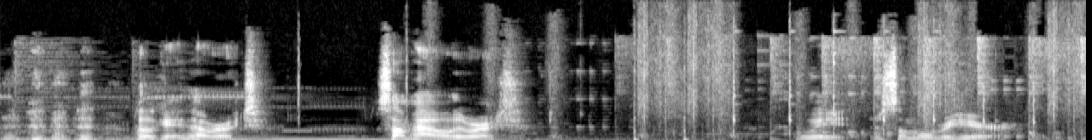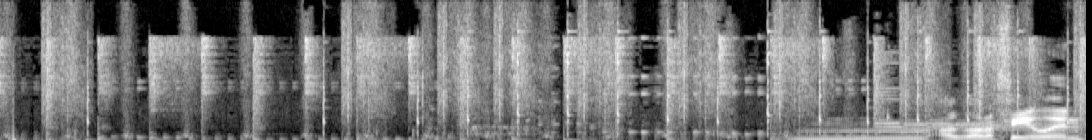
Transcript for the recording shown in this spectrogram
okay, that worked. Somehow it worked. Wait, there's some over here. Mm, I got a feeling.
